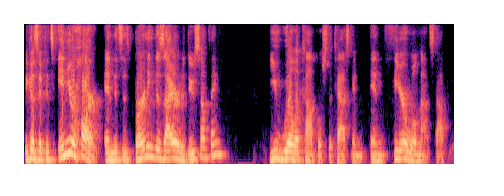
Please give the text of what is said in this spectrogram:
Because if it's in your heart and this burning desire to do something, you will accomplish the task and, and fear will not stop you.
